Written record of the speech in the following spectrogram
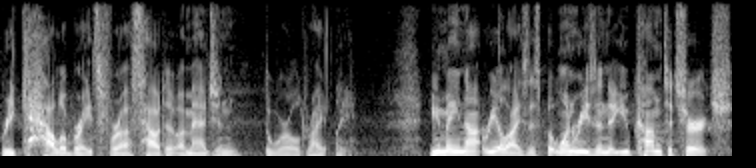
recalibrates for us how to imagine the world rightly. You may not realize this, but one reason that you come to church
